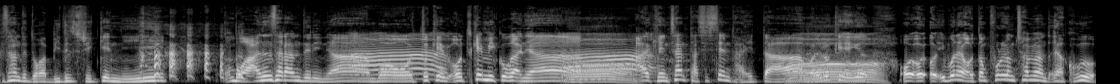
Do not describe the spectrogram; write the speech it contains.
어. 그 사람들 너가 믿을 수 있겠니? 뭐 아는 사람들이냐? 뭐 아. 어떻게 어떻게 믿고 가냐? 아 괜찮다 시스템 다 있다. 막 이렇게 얘기. 어, 어, 어, 이번에 어떤 프로그램 참여한다. 야 그거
